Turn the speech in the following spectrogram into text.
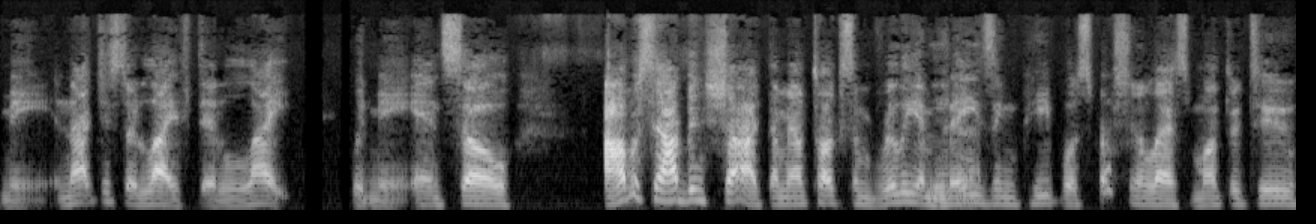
me, and not just their life, their light with me. And so I would say I've been shocked. I mean, I've talked to some really amazing yeah. people, especially in the last month or two,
